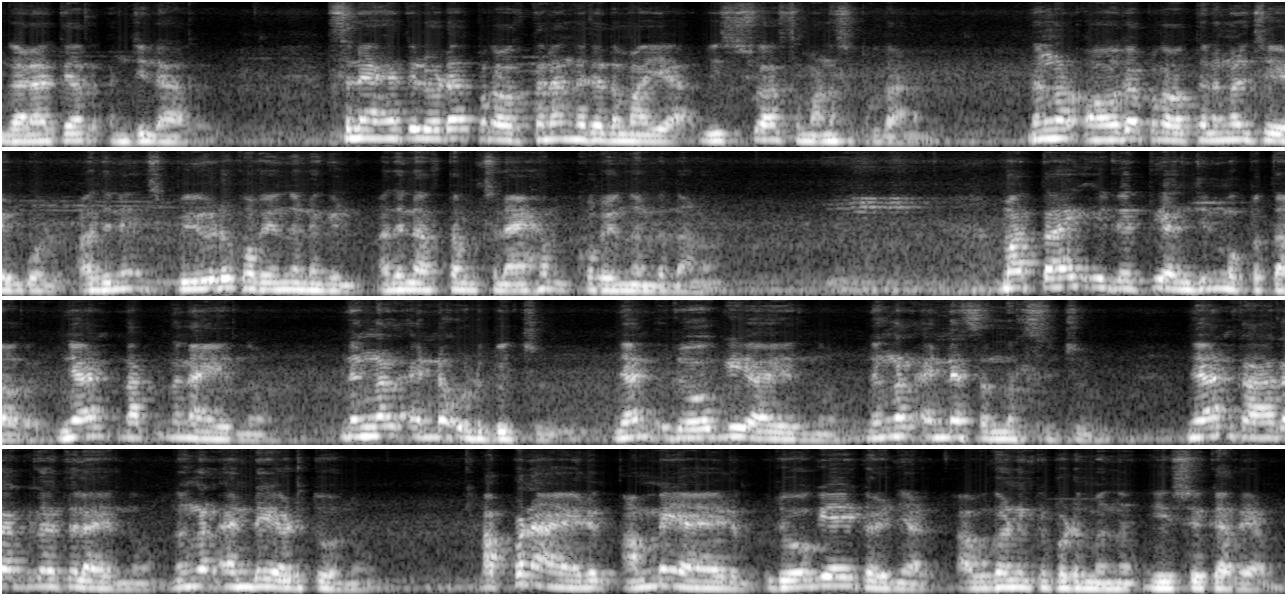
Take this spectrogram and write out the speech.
ഗലാത്യർ അഞ്ചിലാറ് സ്നേഹത്തിലൂടെ പ്രവർത്തന നിരതമായ വിശ്വാസമാണ് സുപ്രധാനം. നിങ്ങൾ ഓരോ പ്രവർത്തനങ്ങൾ ചെയ്യുമ്പോൾ അതിന് സ്പീഡ് കുറയുന്നുണ്ടെങ്കിൽ അതിനർത്ഥം സ്നേഹം കുറയുന്നുണ്ടെന്നാണ്. മത്തായി ഇരുപത്തി അഞ്ചിൽ മുപ്പത്തി ആറ് ഞാൻ നഗ്നനായിരുന്നു. നിങ്ങൾ എന്നെ ഉടുപ്പിച്ചു. ഞാൻ രോഗിയായിരുന്നു. നിങ്ങൾ എന്നെ സന്ദർശിച്ചു. ഞാൻ കാരാഗ്രഹത്തിലായിരുന്നു. നിങ്ങൾ എന്റെ അടുത്ത് വന്നു. അപ്പനായാലും അമ്മയായാലും രോഗിയായി കഴിഞ്ഞാൽ അവഗണിക്കപ്പെടുമെന്ന് ഈശോയ്ക്ക് അറിയാം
